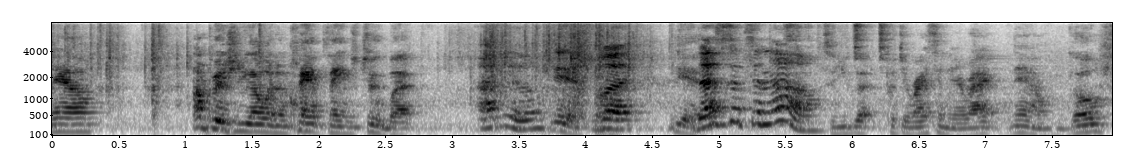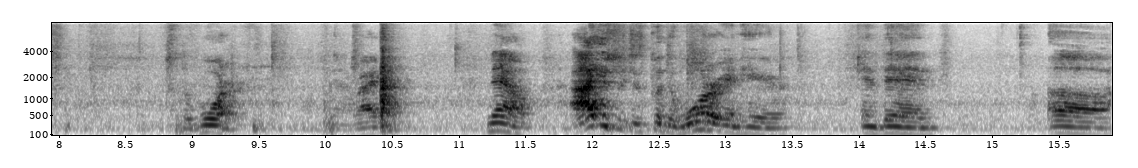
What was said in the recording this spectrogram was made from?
Now, I'm pretty sure you got one of them clamp things too, but I do. yeah. so- But yeah. that's good to know. So you got put your rice in there, right? Now go to the water. Now, right? Now, I used to just put the water in here and then uh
